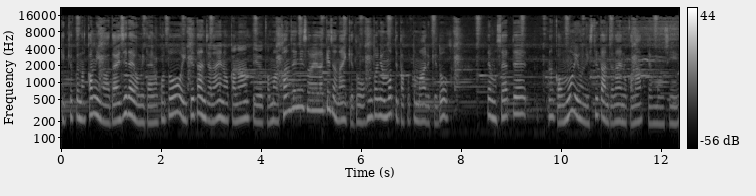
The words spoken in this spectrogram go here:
結局中身が大事だよみたいなことを言ってたんじゃないのかなっていうかまあ完全にそれだけじゃないけど本当に思ってたこともあるけどでもそうやってなんか思うようにしてたんじゃないのかなって思うし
